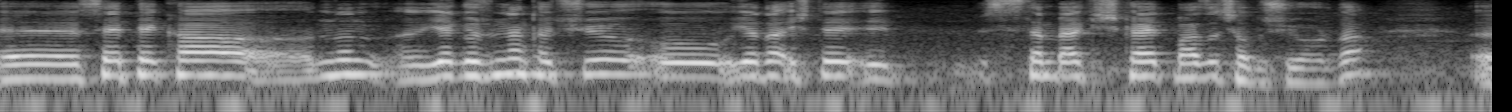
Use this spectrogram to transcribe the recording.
e, SPK'nın ya gözünden kaçıyor o, ya da işte e, sistem belki şikayet bazlı çalışıyor orada. E,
